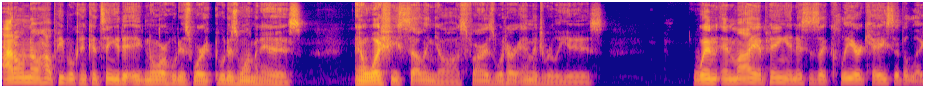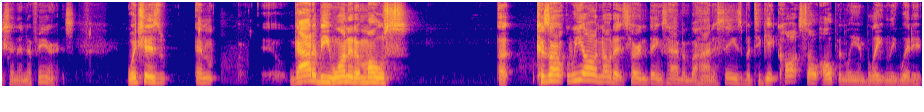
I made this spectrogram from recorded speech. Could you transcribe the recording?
I don't know how people can continue to ignore who this wor- who this woman is and what she's selling y'all as far as what her image really is. When, in my opinion, this is a clear case of election interference, which is and got to be one of the most uh, because we all know that certain things happen behind the scenes, but to get caught so openly and blatantly with it,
